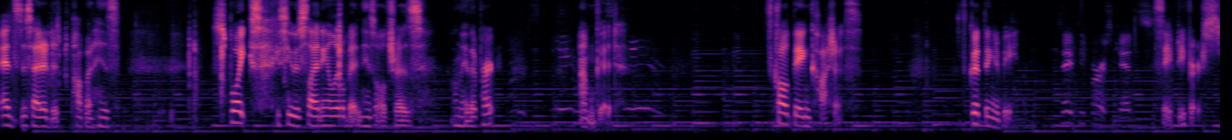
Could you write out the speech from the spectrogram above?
Ed's decided to pop on his spikes because he was sliding a little bit in his ultras on the other part. I'm good. It's called being cautious. It's a good thing to be. Safety first, kids. Safety first.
